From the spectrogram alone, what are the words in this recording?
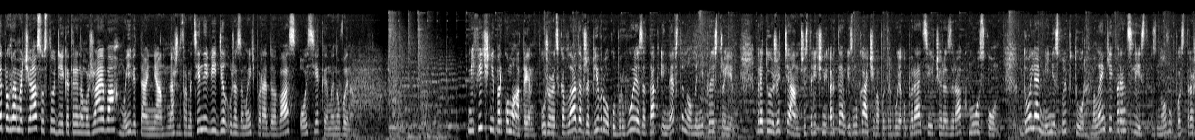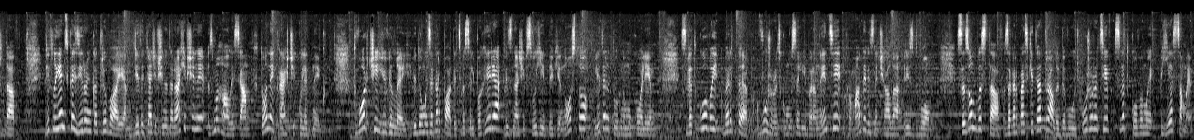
Це програма час у студії Катерина Можаєва. Мої вітання. Наш інформаційний відділ уже за мить порадує вас ось якими новинами. Міфічні паркомати. Ужгородська влада вже півроку боргує за так і не встановлені пристрої. Врятує життя. Шестирічний Артем із Мукачева потребує операції через рак мозку. Доля міні-скульптур. Маленький Ференцліст знову постраждав. Віфлеємська зіронька триває. Діти Тячівщини та Рахівщини змагалися. Хто найкращий колядник? Творчий ювілей. Відомий закарпатець Василь Погиря відзначив свої 90 в літературному колі. Святковий вертеп в Ужгородському селі Бараниці громада відзначала Різдво. Сезон вистав закарпатські театрали дивують ужгородців святковими п'єсами.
